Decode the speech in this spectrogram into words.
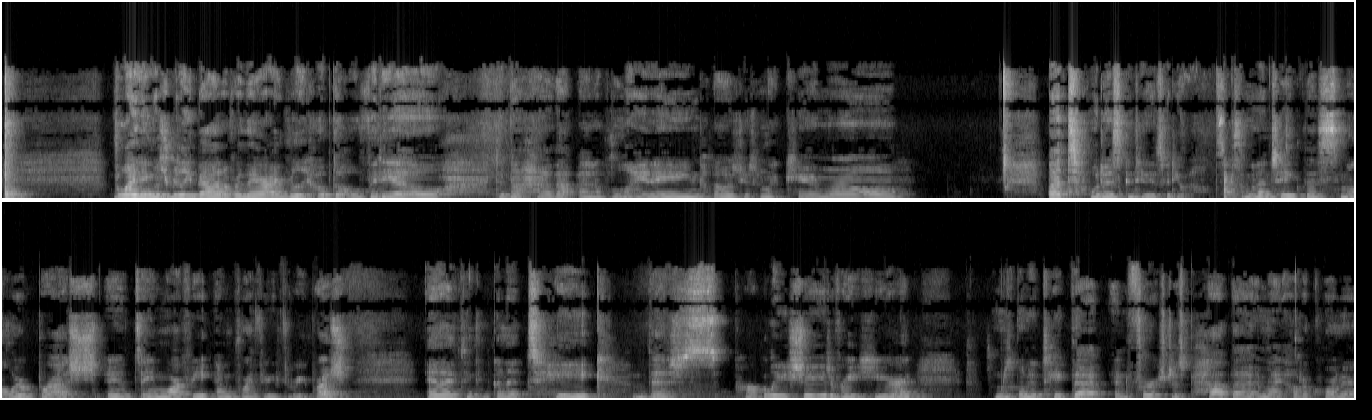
the lighting was really bad over there. I really hope the whole video did not have that bad of lighting because I was using my camera. But we'll just continue this video now. Next, I'm to take this smaller brush. It's a Morphe M433 brush. And I think I'm to take this purpley shade right here. So I'm just to take that and first just pat that in my outer corner.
